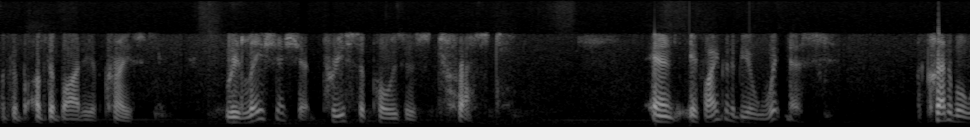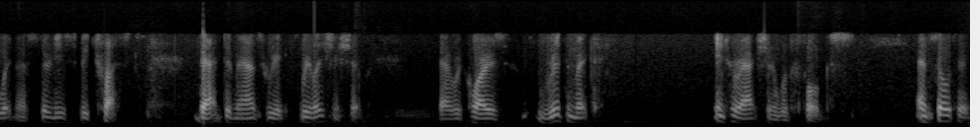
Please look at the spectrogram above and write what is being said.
of the of the body of Christ. Relationship presupposes trust, and if I'm going to be a witness a credible witness, there needs to be trust. That demands re- relationship. That requires rhythmic interaction with folks. And so to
